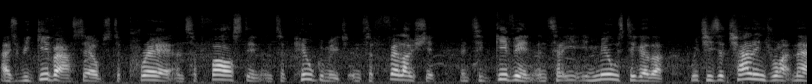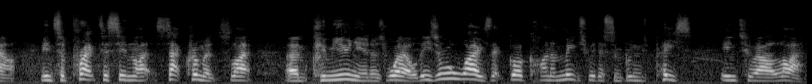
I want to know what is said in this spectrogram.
as we give ourselves to prayer and to fasting and to pilgrimage and to fellowship and to giving and to eating meals together, which is a challenge right now, into practicing like sacraments like um, communion as well. These are all ways that God kind of meets with us and brings peace into our life.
